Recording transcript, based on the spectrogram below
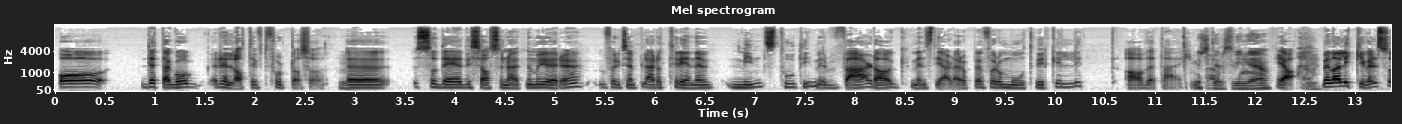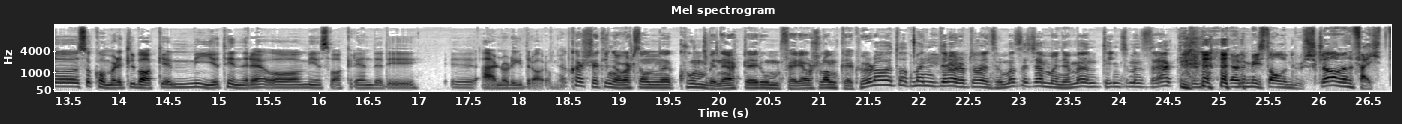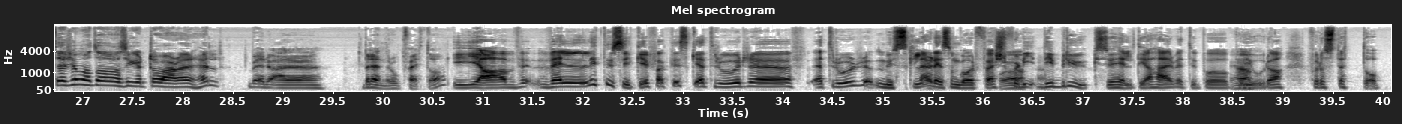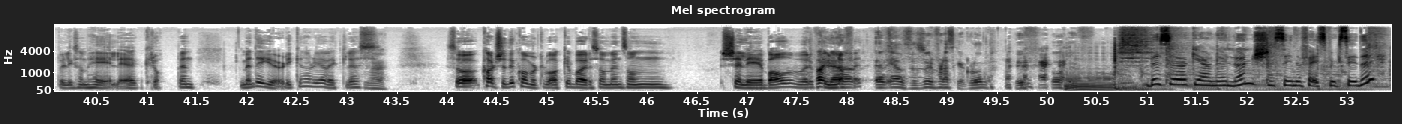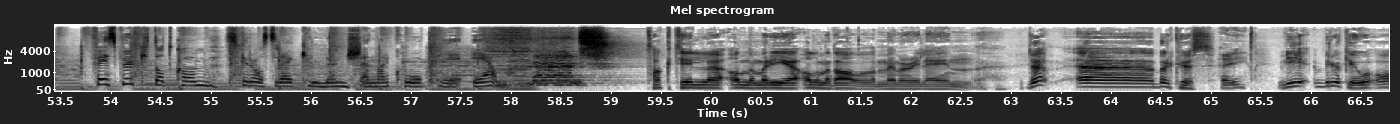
Og dette går relativt fort, altså. Mm. Så det disse astronautene må gjøre, for eksempel, er å trene minst to timer hver dag mens de er der oppe, for å motvirke litt av dette her. Muskelsvinnet, ja. Ja, Men allikevel så, så kommer de tilbake mye tynnere og mye svakere enn det de eh, er når de drar opp. Ja, Kanskje det kunne vært sånn kombinert romferie og slankekur, da. Vet du, at man drar opp til verdensrommet, så kommer man hjem med en tynn som en strek. Ja, du mister alle muskler, men fettet kommer til å, sikkert til å være der hell. Er det- Brenner opp fett òg? Ja, vel litt usikker, faktisk. Jeg tror, eh, jeg tror musklene er det som går først. Oh, ja. fordi de brukes jo hele tida her vet du, på, på Ja. jorda for å støtte opp liksom hele kroppen. Men det gjør de ikke når de er vektløse. Så kanskje de kommer tilbake bare som en sånn geléball bare full av fett. en eneste stor. Uff. åh. Besøk gjerne Lunsj sine Facebook-sider. Facebook.com skråstrek lunsjnrkp1. Takk til Anne Marie Almedal, Memory Lane. Du, eh, Borchhus. Hei. Vi bruker jo å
